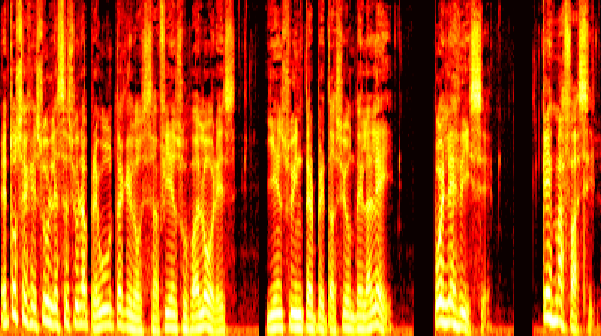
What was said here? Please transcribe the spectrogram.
Entonces Jesús les hace una pregunta que los desafía en sus valores y en su interpretación de la ley. Pues les dice, ¿qué es más fácil?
